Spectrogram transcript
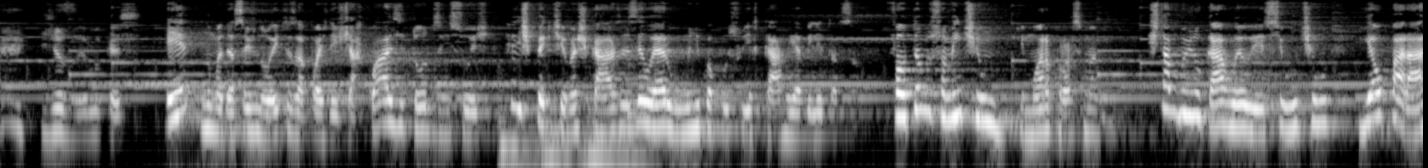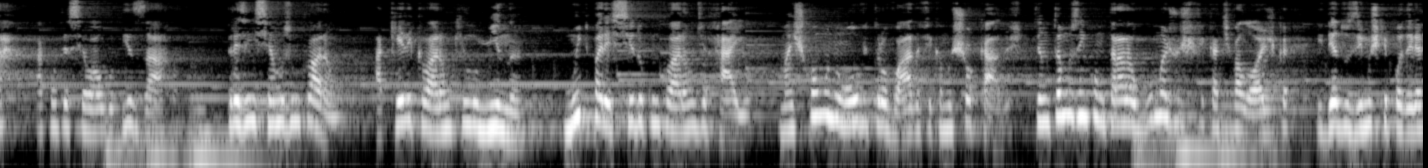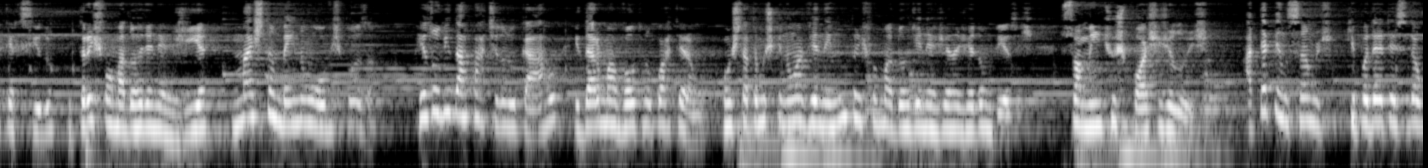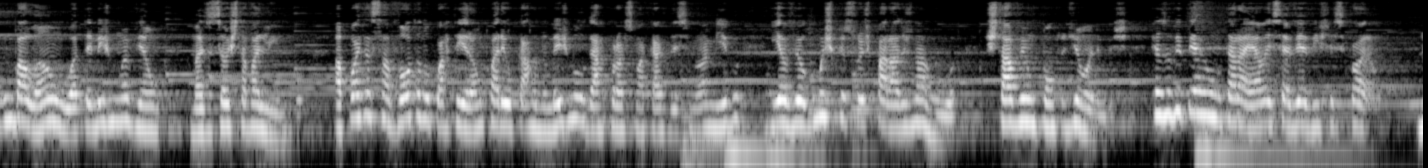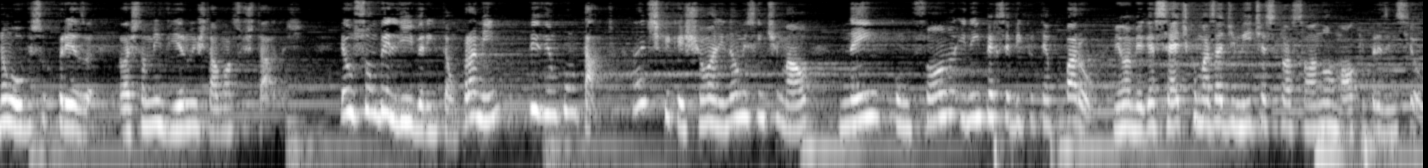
Jesus, Lucas. E, numa dessas noites, após deixar quase todos em suas respectivas casas, eu era o único a possuir carro e habilitação. Faltando somente um, que mora próximo a mim. Estávamos no carro, eu e esse último, e ao parar, aconteceu algo bizarro. Presenciamos um clarão. Aquele clarão que ilumina, muito parecido com um clarão de raio, mas como não houve trovoada, ficamos chocados. Tentamos encontrar alguma justificativa lógica e deduzimos que poderia ter sido o transformador de energia, mas também não houve explosão. Resolvi dar partida no carro e dar uma volta no quarteirão. Constatamos que não havia nenhum transformador de energia nas redondezas, somente os postes de luz. Até pensamos que poderia ter sido algum balão ou até mesmo um avião, mas o céu estava limpo. Após essa volta no quarteirão, parei o carro no mesmo lugar próximo à casa desse meu amigo e eu vi algumas pessoas paradas na rua. Estavam em um ponto de ônibus. Resolvi perguntar a elas se havia visto esse clarão. Não houve surpresa, elas também viram e estavam assustadas. Eu sou um believer, então, para mim, vivi um contato. Antes que questione, não me senti mal, nem com sono e nem percebi que o tempo parou. Meu amigo é cético, mas admite a situação anormal que presenciou.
